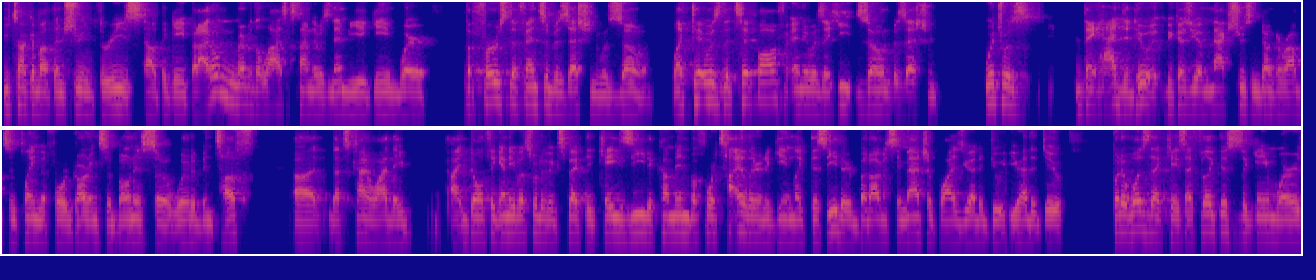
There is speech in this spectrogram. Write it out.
you talk about them shooting threes out the gate, but I don't remember the last time there was an NBA game where the first defensive possession was zone. Like there was the tip off and it was a heat zone possession, which was they had to do it because you have Max Strus and Duncan Robinson playing the forward guarding Sabonis, so it would have been tough. Uh, that's kind of why they. I don't think any of us would have expected KZ to come in before Tyler in a game like this either. But obviously, matchup wise, you had to do what you had to do but it was that case. I feel like this is a game where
